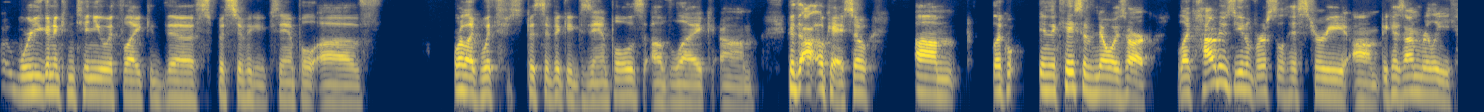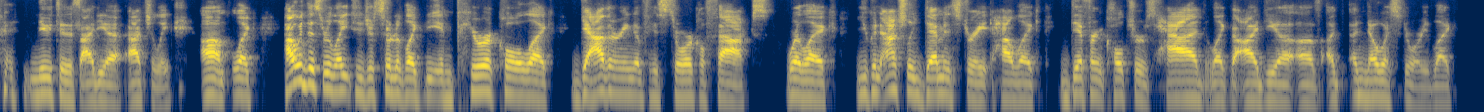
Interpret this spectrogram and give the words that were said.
were you going to continue with like the specific example of, or like with specific examples of like, um, because okay, so, um, like in the case of Noah's Ark, like how does universal history, um, because I'm really new to this idea actually, um, like how would this relate to just sort of like the empirical like gathering of historical facts where like you can actually demonstrate how like different cultures had like the idea of a, a Noah story. Like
